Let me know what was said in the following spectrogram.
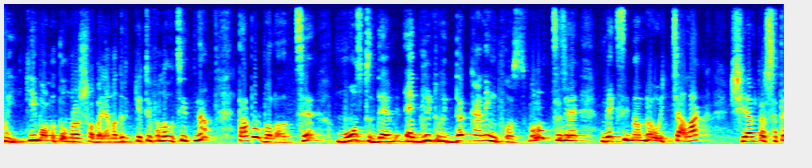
উই। কি বলো তোমরা সবাই? আমাদের কেটে ফেলা উচিত না। তারপর বলা হচ্ছে most them agreed with the cunning force বলা হচ্ছে যে ম্যাক্সিমামরা ওই চালাক শিয়ালটার সাথে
